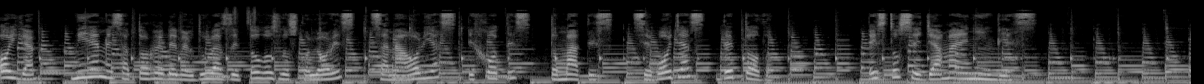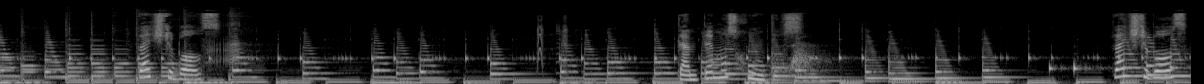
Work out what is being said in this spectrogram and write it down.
Oigan, miren esa torre de verduras de todos los colores, zanahorias, ejotes, tomates, cebollas, de todo. Esto se llama en inglés vegetables. Cantemos juntos. Vegetables,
